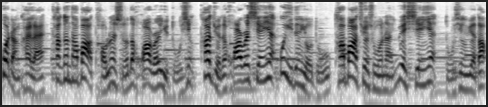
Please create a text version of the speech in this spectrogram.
扩展开来，他跟他爸讨论蛇的花纹与毒性。他觉得花纹鲜艳不一定有毒，他爸却说呢，越鲜艳毒性越大。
